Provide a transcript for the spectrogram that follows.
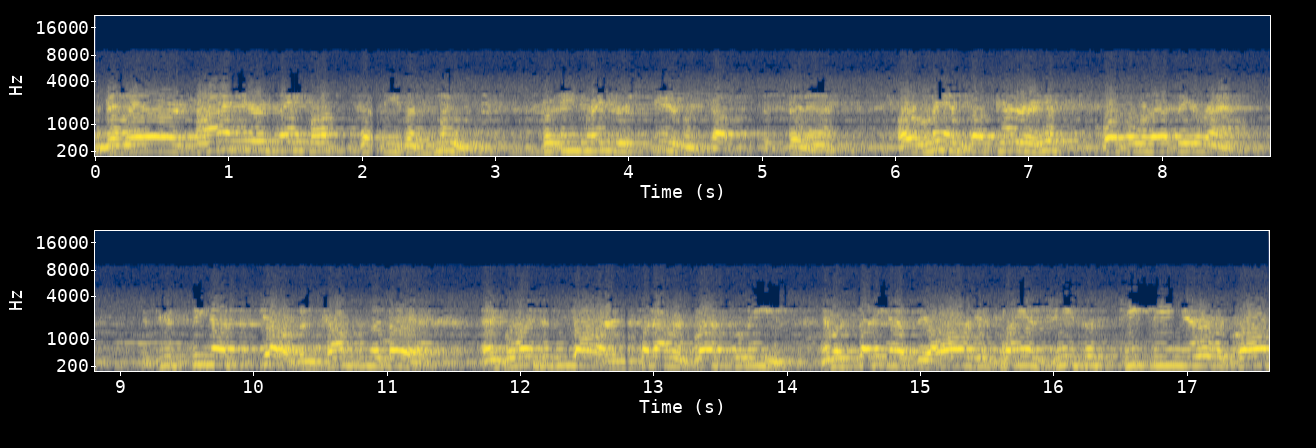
And been there nine years and eight months, couldn't even move. Couldn't even raise her sputum cup to sit in. Her limbs up here, her hips was over that big around. If you'd seen that skeleton come from the bed, and go into the yard and sit down and bless the leaves. And was sitting at the organ playing Jesus, keep me near the cross,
